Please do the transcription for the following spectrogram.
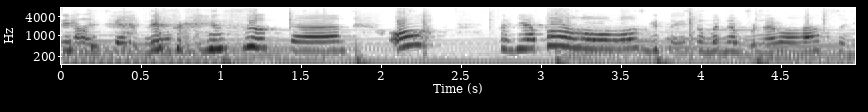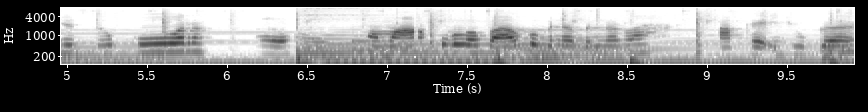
di, Kaget di ya. screenshot kan. Oh ternyata lolos gitu. Itu bener-bener lah sujud syukur. Mama aku bapak aku bener-bener lah pakai juga.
